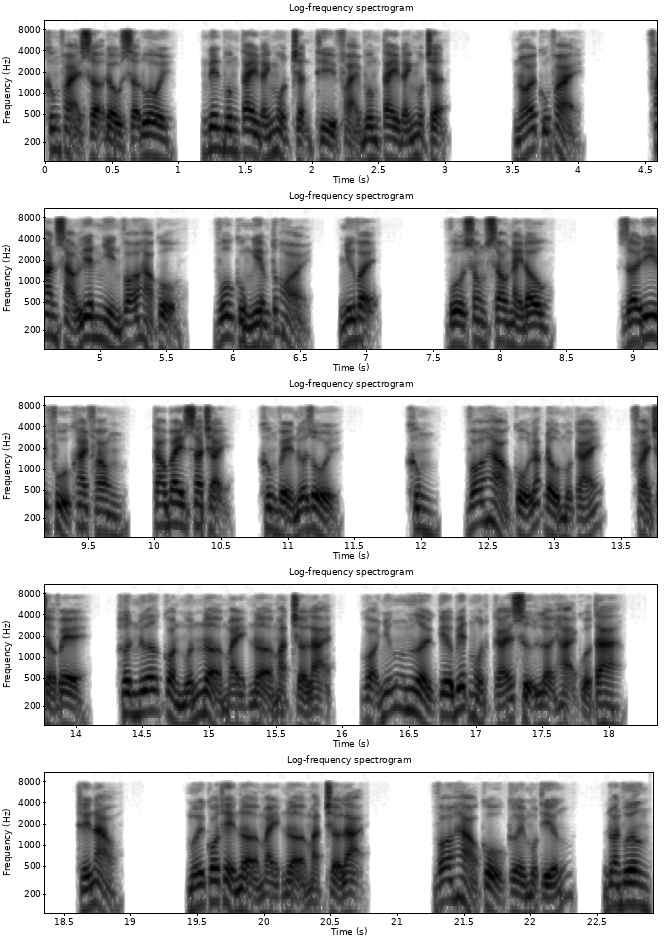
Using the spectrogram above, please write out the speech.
không phải sợ đầu sợ đuôi, nên buông tay đánh một trận thì phải buông tay đánh một trận. Nói cũng phải. Phan xảo liên nhìn võ hảo cổ, vô cùng nghiêm túc hỏi, như vậy, vô song sau này đâu? Rời đi phủ khai phong, cao bay xa chạy, không về nữa rồi. Không. Võ hảo cổ lắc đầu một cái, phải trở về, hơn nữa còn muốn nở mày nở mặt trở lại, gọi những người kia biết một cái sự lợi hại của ta. Thế nào? Mới có thể nợ mày nợ mặt trở lại. Võ hảo cổ cười một tiếng, đoan vương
